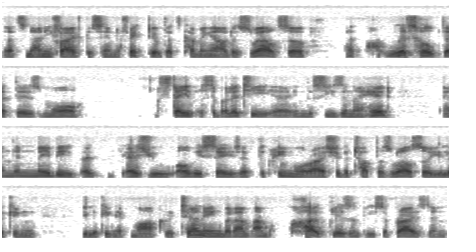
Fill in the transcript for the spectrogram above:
that's 95% effective that's coming out as well. So uh, let's hope that there's more stability uh, in the season ahead. And then maybe, uh, as you always say, is that the cream will rise to the top as well. So you're looking, you're looking at Marc returning, but I'm I'm quite pleasantly surprised and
